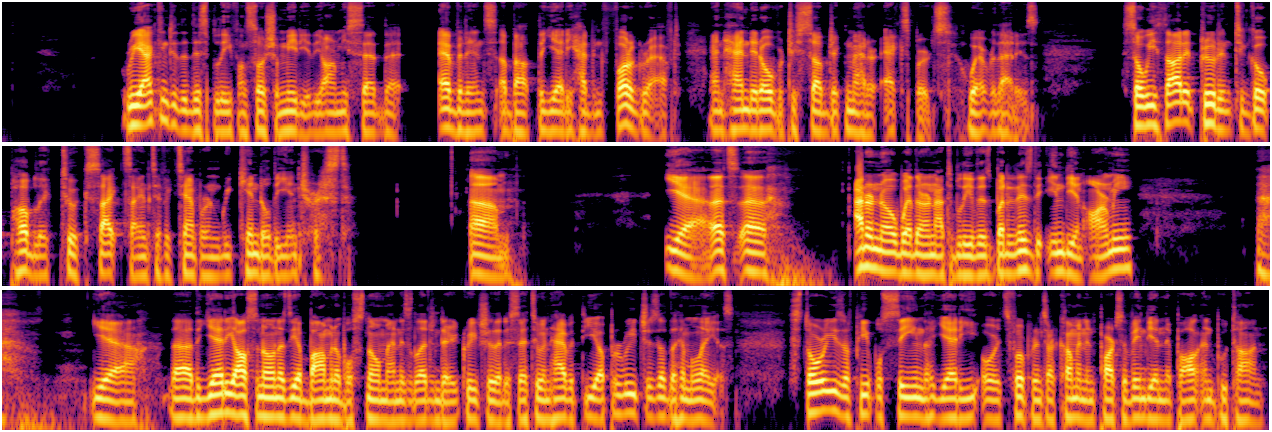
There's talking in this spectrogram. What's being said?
Reacting to the disbelief on social media, the army said that evidence about the Yeti had been photographed and handed over to subject matter experts, whoever that is. So we thought it prudent to go public to excite scientific temper and rekindle the interest. Um yeah, that's uh I don't know whether or not to believe this, but it is the Indian Army. yeah, uh, the Yeti, also known as the Abominable Snowman, is a legendary creature that is said to inhabit the upper reaches of the Himalayas. Stories of people seeing the Yeti or its footprints are common in parts of India, Nepal, and Bhutan.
